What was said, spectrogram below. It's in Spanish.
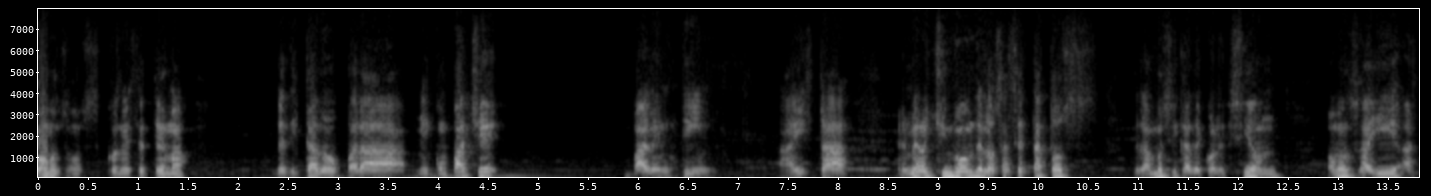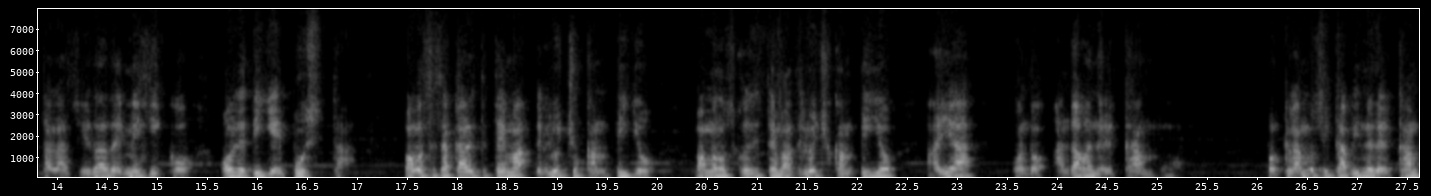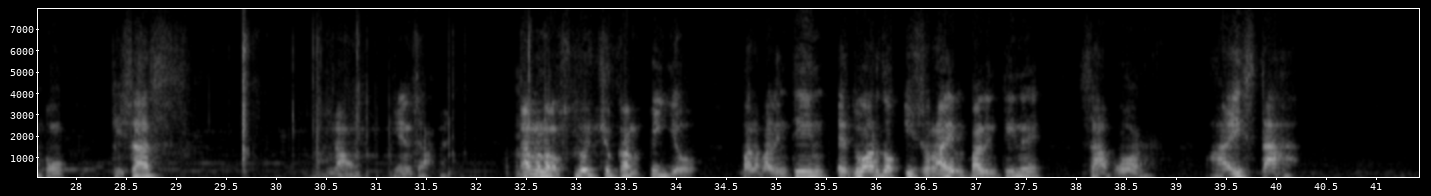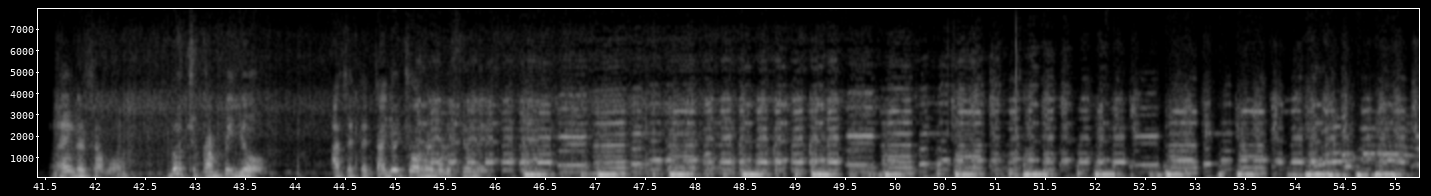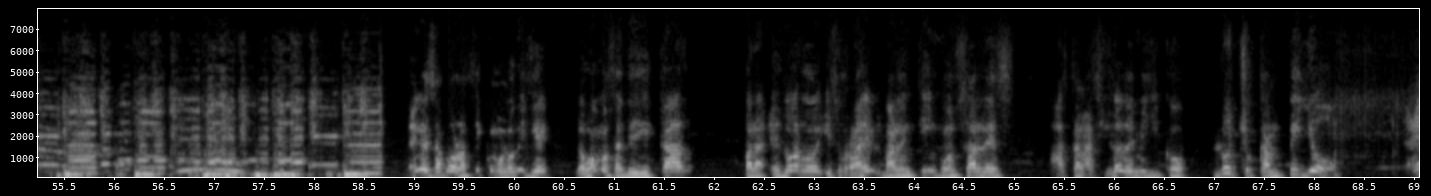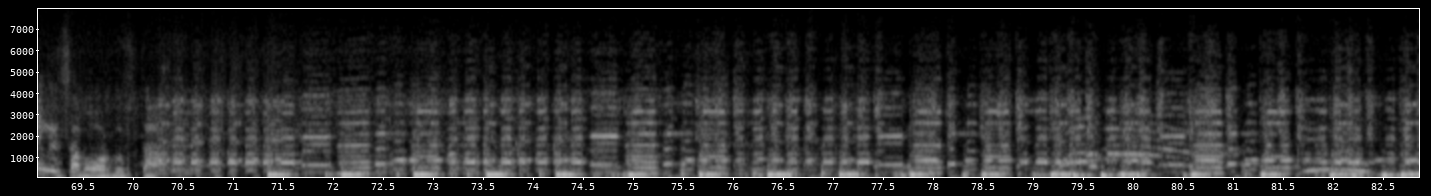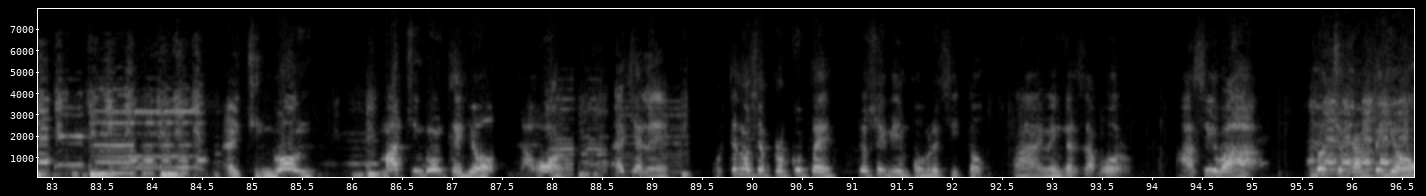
vamos con este tema dedicado para mi compache Valentín. Ahí está, el mero chingón de los acetatos de la música de colección. Vamos allí hasta la Ciudad de México, hoy de DJ Pusta. Vamos a sacar este tema de Lucho Campillo. Vámonos con este tema de Lucho Campillo allá cuando andaba en el campo. Porque la música viene del campo, quizás no, quién sabe. Vámonos, Lucho Campillo para Valentín Eduardo Israel Valentine Sabor. Ahí está. Venga el sabor. Lucho Campillo a 78 revoluciones. Sabor, así como lo dije, lo vamos a dedicar para Eduardo Israel Valentín González hasta la Ciudad de México, Lucho Campillo en el sabor gusta. El chingón, más chingón que yo, sabor, échale, usted no se preocupe, yo soy bien pobrecito. Ay, venga el sabor. Así va. Lucho Campillo.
